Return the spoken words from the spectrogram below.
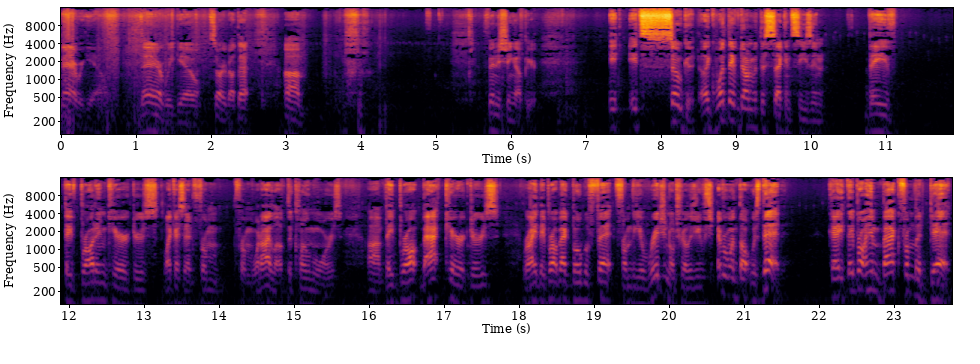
There we go. There we go. Sorry about that. Um, finishing up here it, it's so good. Like what they've done with the second season, they've they've brought in characters, like I said, from from what I love, the Clone Wars. Um, they brought back characters, right? They brought back Boba Fett from the original trilogy, which everyone thought was dead. Okay, they brought him back from the dead.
